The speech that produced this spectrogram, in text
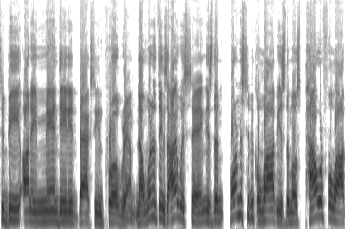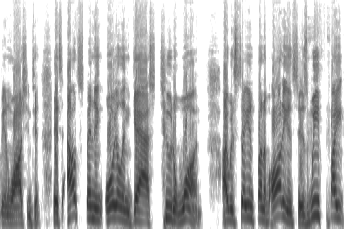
to be on a mandated vaccine program. Now, one of the things I was saying is the pharmaceutical lobby is the most powerful lobby in Washington. It's outspending oil and gas two to one. I would say in front of audiences, we fight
